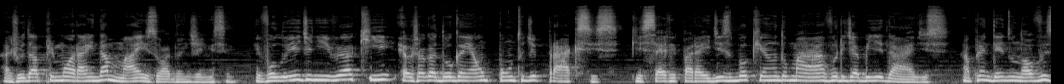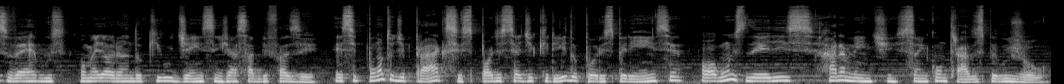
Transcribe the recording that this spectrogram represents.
ajuda a aprimorar ainda mais o Adam Jensen. Evoluir de nível aqui é o jogador ganhar um ponto de praxis, que serve para ir desbloqueando uma árvore de habilidades, aprendendo novos verbos ou melhorando o que o Jensen já sabe fazer. Esse ponto de praxis pode ser adquirido por experiência ou alguns deles raramente são encontrados pelo jogo.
